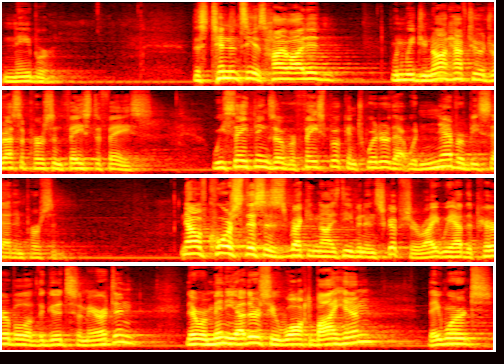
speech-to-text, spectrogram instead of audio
neighbor. This tendency is highlighted when we do not have to address a person face to face. We say things over Facebook and Twitter that would never be said in person. Now, of course, this is recognized even in Scripture, right? We have the parable of the Good Samaritan. There were many others who walked by him. They weren't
